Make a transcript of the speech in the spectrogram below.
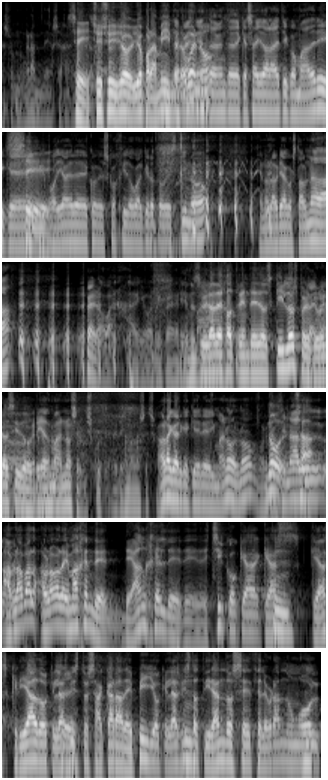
es un grande. O sea, sí, sí, sí, yo, yo para mí, pero bueno. Independientemente de que se ha ido al Atlético de Madrid, que, Sí. que podía haber co- escogido cualquier otro destino, que no le habría costado nada. Pero bueno, que Que Griezmann, nos hubiera dejado 32 kilos, pero, que pero hubiera sido. otro, Griezmann ¿no? ¿no? se discute. Griezmann no se discute. Habrá que ver qué quiere Imanol, ¿no? Porque No, al final. o sea, hablaba, hablaba la imagen de, de Ángel, de, de- de chico que, ha- que has, que has criado, que le has Mm. Sí. Mm. visto esa cara de pillo, que le has visto tirándose, celebrando un gol,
